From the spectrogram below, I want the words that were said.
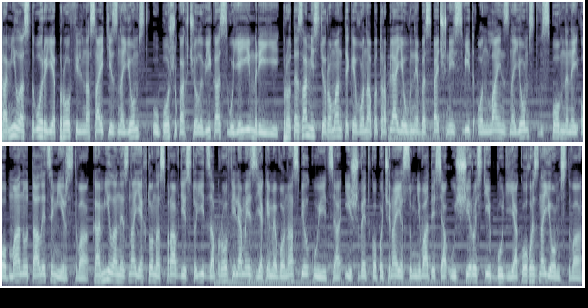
Каміла створює профіль на сайті знайомств у пошуках чоловіка своєї мрії. Проте замість романтики вона потрапляє в небезпечний світ онлайн знайомств, сповнений обману та лицемірства. Каміла не знає, хто насправді стоїть за профілями, з якими вона спілкується, і швидко починає сумніватися у щирості будь-якого знайомства.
